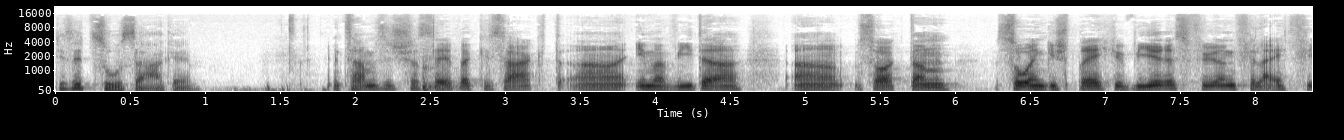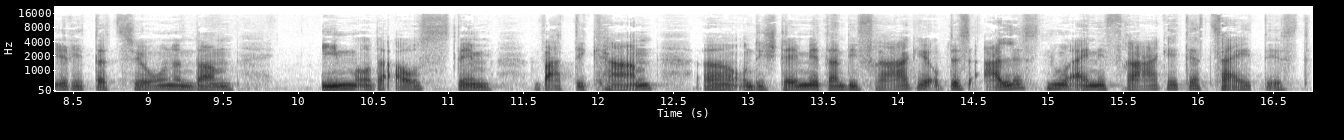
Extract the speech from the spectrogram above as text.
Diese Zusage. Jetzt haben Sie schon selber gesagt, äh, immer wieder äh, sorgt dann so ein Gespräch, wie wir es führen, vielleicht für Irritationen dann im oder aus dem Vatikan. Äh, und ich stelle mir dann die Frage, ob das alles nur eine Frage der Zeit ist.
